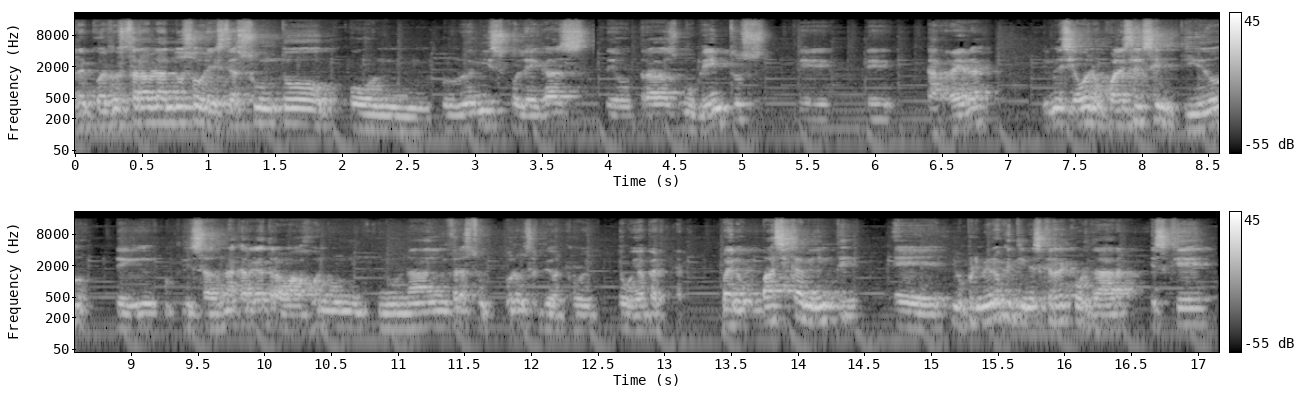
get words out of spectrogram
Recuerdo estar hablando sobre este asunto con, uno de mis colegas de otros momentos de, carrera. Y me decía, bueno, ¿cuál es el sentido de utilizar una carga de trabajo en, una infraestructura, un servidor que voy, a perder? Bueno, básicamente, eh, lo primero que tienes que recordar es que,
